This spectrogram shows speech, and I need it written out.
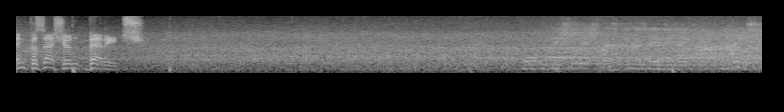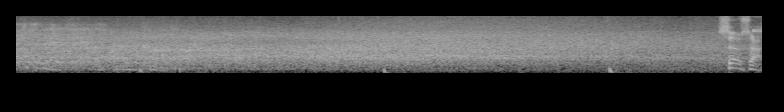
In possession, Beric. Sosa.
